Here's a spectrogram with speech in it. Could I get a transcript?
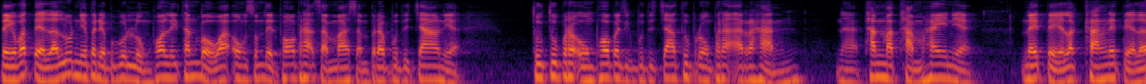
แต่ว่าแต่ละรุ่นเนี่ยพระเดชพระคุณหลวงพ่อเล็กท่านบอกว่าองค์สมเด็จพ่อพระสัมมาสัมพุทธเจ้าเนี่ยทุกๆพระองค์พ่อพระจิกพุทธเจ้าทุกพระองค์พระอรหันต์นะท่านมาทำให้เนี่ยในแต่ละครั้งในแต่ละ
